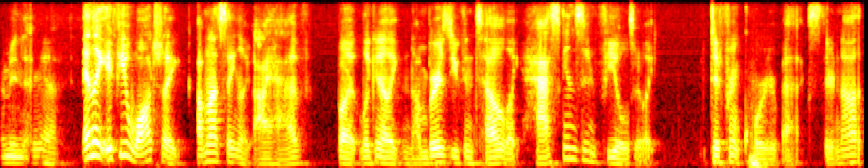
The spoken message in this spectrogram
I mean, yeah, and like if you watch like I'm not saying like I have, but looking at like numbers, you can tell like Haskins and Fields are like different quarterbacks. They're not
